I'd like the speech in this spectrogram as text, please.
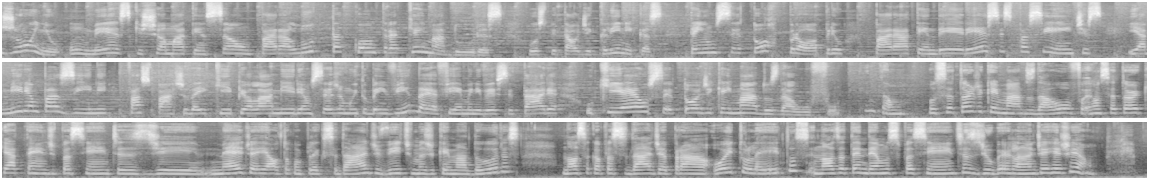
Junho, um mês que chama a atenção para a luta contra queimaduras. O Hospital de Clínicas tem um setor próprio para atender esses pacientes e a Miriam Pazini faz parte da equipe. Olá, Miriam, seja muito bem-vinda à FM Universitária. O que é o setor de queimados da UFO? Então, o setor de queimados da UFO é um setor que atende pacientes de média e alta complexidade, vítimas de queimaduras. Nossa capacidade é para oito leitos e nós atendemos pacientes de Uberlândia e região.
